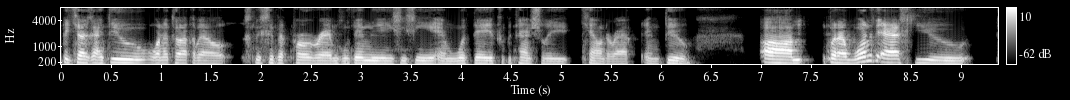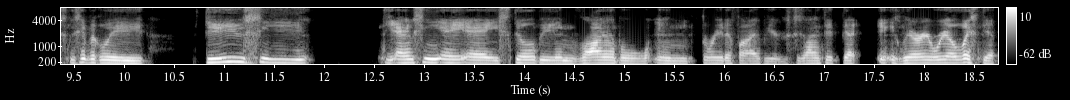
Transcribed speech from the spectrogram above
because I do want to talk about specific programs within the ACC and what they could potentially counteract and do. Um, but I wanted to ask you specifically: Do you see the NCAA still being viable in three to five years? Because I think that it is very realistic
